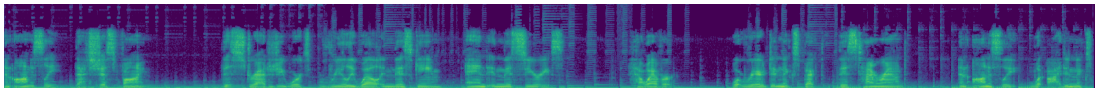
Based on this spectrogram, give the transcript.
And honestly, that's just fine. This strategy works really well in this game and in this series. However, what Rare didn't expect this time around, and honestly, what I didn't expect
